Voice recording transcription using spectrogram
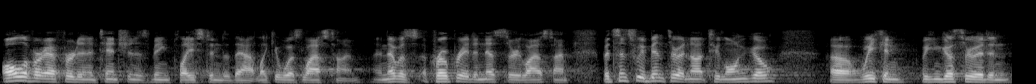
all of our effort and attention is being placed into that like it was last time. And that was appropriate and necessary last time. But since we've been through it not too long ago, uh, we, can, we can go through it and,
